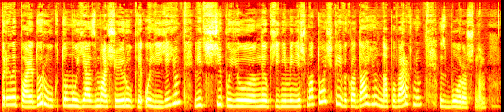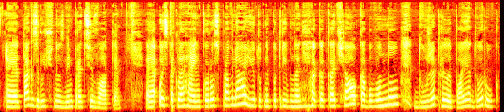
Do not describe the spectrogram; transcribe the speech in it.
прилипає до рук, тому я змащую руки олією, відщіпую необхідні мені шматочки і викладаю на поверхню з борошном. Так зручно з ним працювати. Ось так легенько розправляю, тут не потрібна ніяка качалка, бо воно дуже прилипає до рук.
